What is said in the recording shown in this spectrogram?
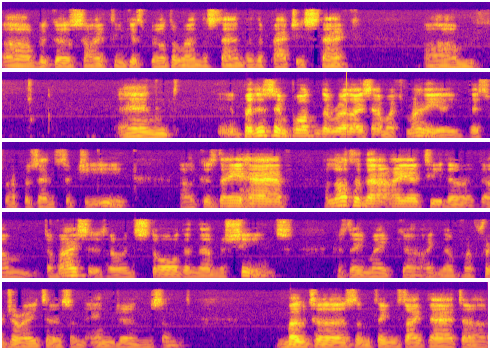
uh, because I think it's built around the standard the Apache stack. Um, and but it's important to realize how much money this represents to GE because uh, they have a lot of their IoT de um, devices are installed in their machines because they make uh, you know, refrigerators and engines and motors and things like that, uh,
